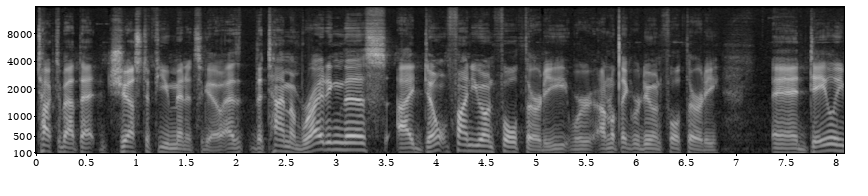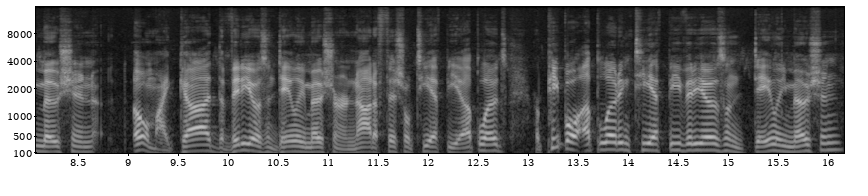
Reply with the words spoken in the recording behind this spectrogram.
Talked about that just a few minutes ago. At the time I'm writing this, I don't find you on full 30. We're, I don't think we're doing full 30 and Daily Motion. Oh my God, the videos in Daily Motion are not official TFB uploads. Are people uploading TFB videos on Daily Motion?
